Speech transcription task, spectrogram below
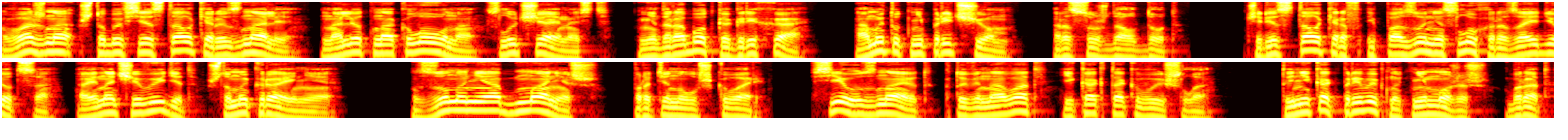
Важно, чтобы все сталкеры знали, налет на клоуна – случайность, недоработка греха, а мы тут ни при чем, рассуждал Дот. Через сталкеров и по зоне слух разойдется, а иначе выйдет, что мы крайние. «Зону не обманешь», – протянул Шкварь. «Все узнают, кто виноват и как так вышло. Ты никак привыкнуть не можешь, брат.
